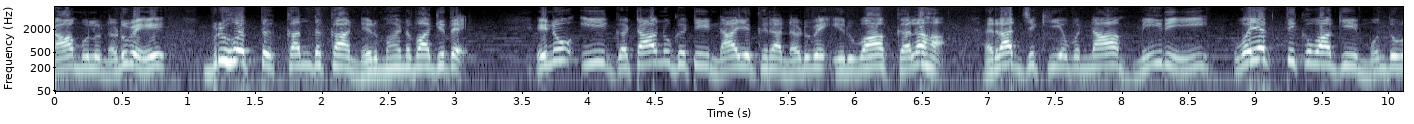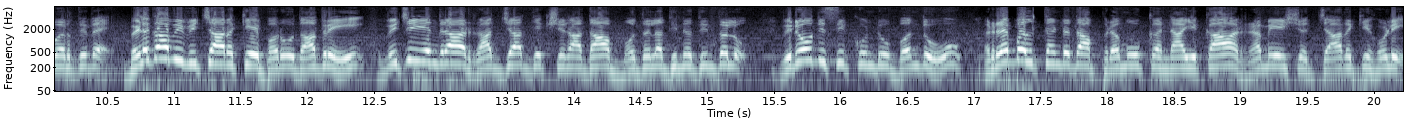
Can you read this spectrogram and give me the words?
ರಾಮುಲು ನಡುವೆ ಬೃಹತ್ ಕಂದಕ ನಿರ್ಮಾಣವಾಗಿದೆ. ಇನ್ನು ಈ ಘಟಾನುಘಟಿ ನಾಯಕರ ನಡುವೆ ಇರುವ ಕಲಹ ರಾಜಕೀಯವನ್ನ ಮೀರಿ ವೈಯಕ್ತಿಕವಾಗಿ ಮುಂದುವರೆದಿದೆ. ಬೆಳಗಾವಿ ವಿಚಾರಕ್ಕೆ ಬರೋದಾದ್ರೆ ವಿಜಯೇಂದ್ರ ರಾಜ್ಯಾಧ್ಯಕ್ಷರಾದ ಮೊದಲ ದಿನದಿಂದಲೂ ವಿರೋಧಿಸಿಕೊಂಡು ಬಂದು ರೆಬಲ್ ತಂಡದ ಪ್ರಮುಖ ನಾಯಕ ರಮೇಶ್ ಜಾರಕಿಹೊಳಿ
